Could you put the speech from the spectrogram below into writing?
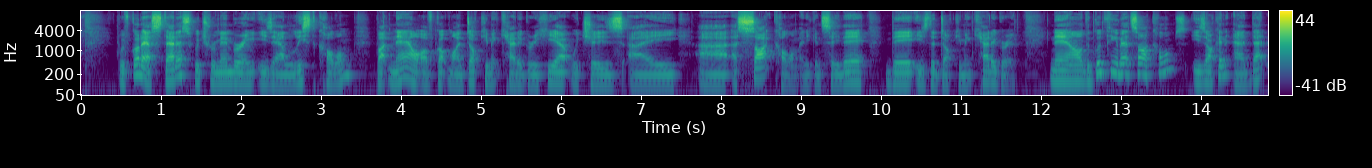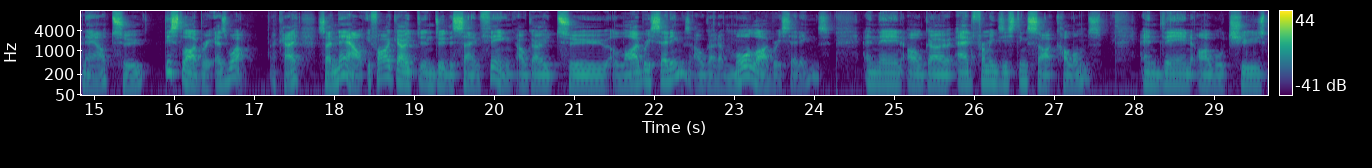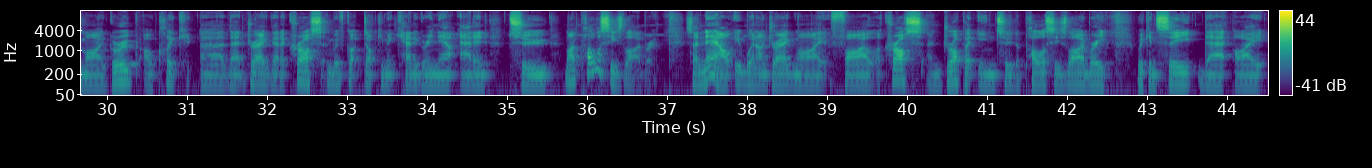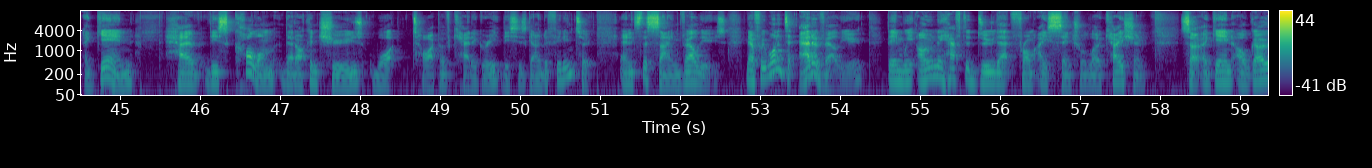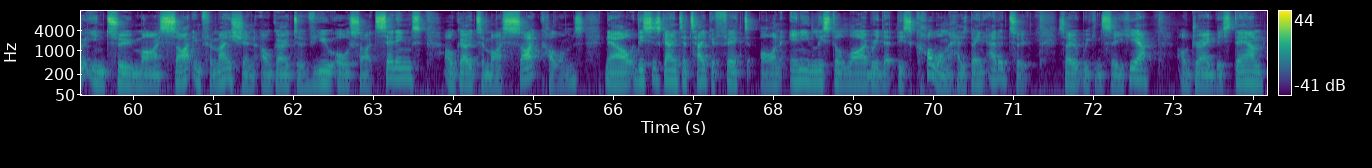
We've got our status, which remembering is our list column, but now I've got my document category here, which is a, uh, a site column. And you can see there, there is the document category. Now, the good thing about site columns is I can add that now to this library as well. Okay, so now if I go and do the same thing, I'll go to library settings, I'll go to more library settings, and then I'll go add from existing site columns and then I will choose my group. I'll click uh, that, drag that across, and we've got document category now added to my policies library. So now it, when I drag my file across and drop it into the policies library, we can see that I again have this column that I can choose what type of category this is going to fit into. And it's the same values. Now, if we wanted to add a value, then we only have to do that from a central location. So again, I'll go into my site information. I'll go to view all site settings. I'll go to my site columns. Now, this is going to take effect on any list or library that this column has been added to. So we can see here, I'll drag this down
